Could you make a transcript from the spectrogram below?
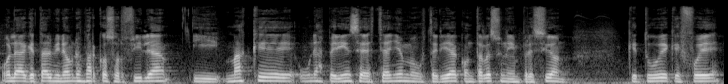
Hola, ¿qué tal? Mi nombre es Marcos Orfila y más que una experiencia de este año me gustaría contarles una impresión que tuve que fue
